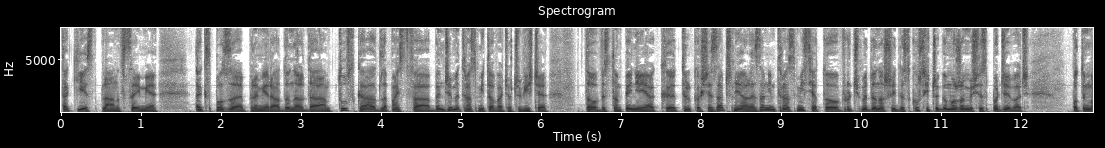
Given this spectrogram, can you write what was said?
taki jest plan w Sejmie expose premiera Donalda Tuska. Dla Państwa będziemy transmitować oczywiście to wystąpienie jak tylko się zacznie, ale zanim transmisja to wróćmy do naszej dyskusji, czego możemy się spodziewać po tym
